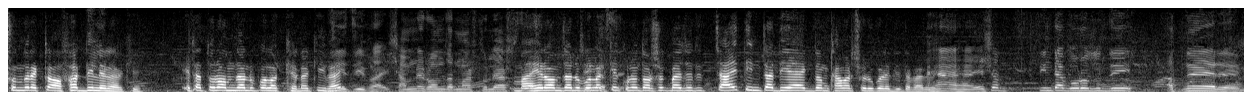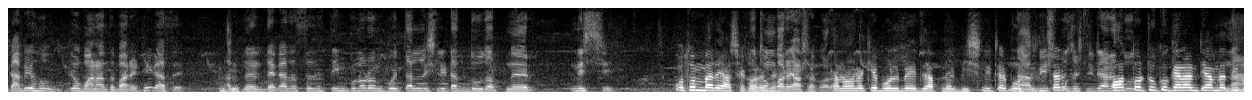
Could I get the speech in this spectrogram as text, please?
সুন্দর একটা অফার দিলেন আর কি এটা তো রমজান উপলক্ষে নাকি ভাই? জি ভাই সামনে রমজান মাস চলে আসছে। মাহে রমজান উপলক্ষে। কোনো দর্শক ভাই যদি চায় তিনটা দিয়ে একদম খাবার শুরু করে দিতে পারবে। হ্যাঁ হ্যাঁ এসব তিনটা গরু যদি আপনার গাবি কেউ বানাতে পারে ঠিক আছে? আপনার দেখা যাচ্ছে যে তিন পনেরো পঁয়তাল্লিশ লিটার দুধ আপনার নিশ্চিত। প্রথমবারে আশা করা প্রথমবারে আশা করা কারণ অনেকে বলবে যে আপনার বিশ লিটার না পঁচিশ বিশ লিটার পঁচিশ অতটুকু গ্যারান্টি আমরা দিব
